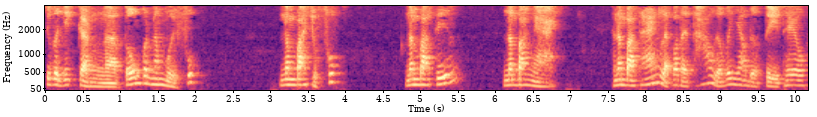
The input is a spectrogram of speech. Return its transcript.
chúng ta chỉ cần à, tốn có năm mười phút, năm ba chục phút, năm ba tiếng, năm ba ngày, năm ba tháng là có thể tháo gỡ với nhau được, tùy theo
